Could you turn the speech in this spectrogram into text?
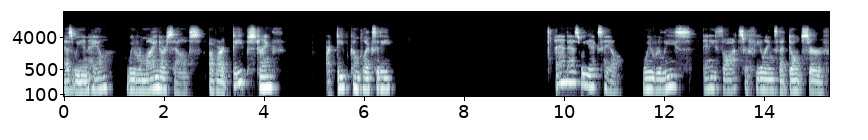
As we inhale, we remind ourselves of our deep strength, our deep complexity. And as we exhale, we release any thoughts or feelings that don't serve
